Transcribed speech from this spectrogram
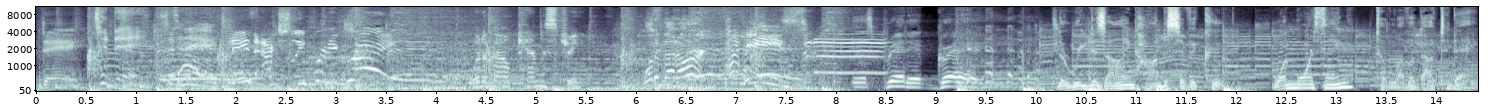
today? Today. Today. Today's actually pretty great. What about chemistry? What about art? Puppies! It's pretty great. The redesigned Honda Civic Coupe. One more thing to love about today.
